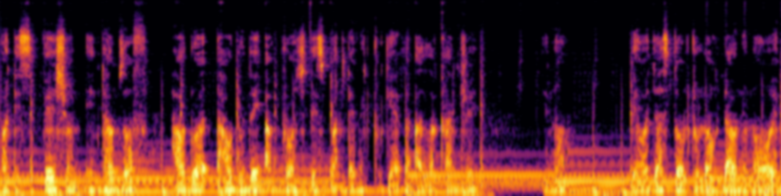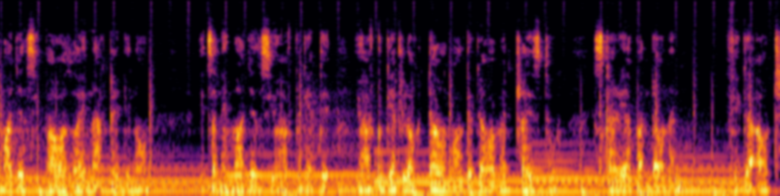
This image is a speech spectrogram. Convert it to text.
participation in terms of how do how do they approach this pandemic together as a country you know they were just told to lock down you know emergency powers were enacted you know. It's an emergency you have to get it you have to get locked down while the government tries to scurry up and down and figure out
